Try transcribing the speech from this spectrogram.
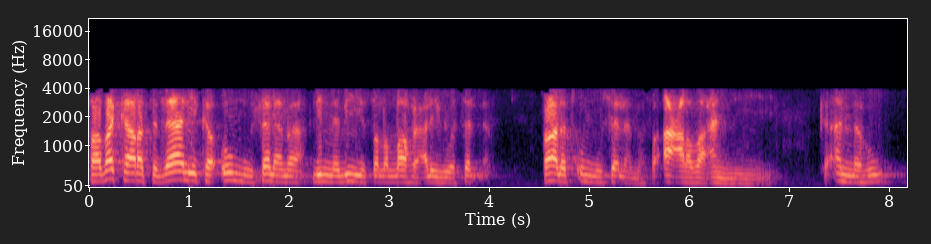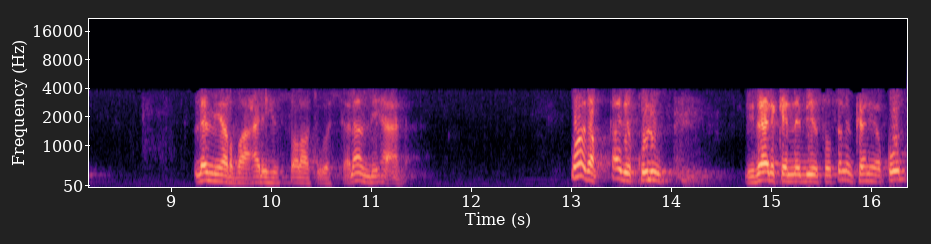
فذكرت ذلك أم سلمة للنبي صلى الله عليه وسلم. قالت أم سلمة فأعرض عني كأنه لم يرضى عليه الصلاة والسلام بهذا. وهذا هذه قلوب. لذلك النبي صلى الله عليه وسلم كان يقول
